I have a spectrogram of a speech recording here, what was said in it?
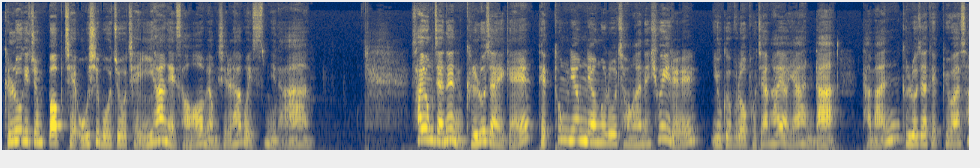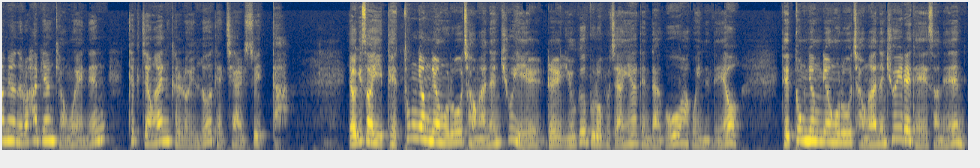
근로기준법 제55조 제2항에서 명시를 하고 있습니다. 사용자는 근로자에게 대통령령으로 정하는 휴일을 유급으로 보장하여야 한다. 다만 근로자 대표와 서면으로 합의한 경우에는 특정한 근로일로 대체할 수 있다. 여기서 이 대통령령으로 정하는 휴일을 유급으로 보장해야 된다고 하고 있는데요. 대통령령으로 정하는 휴일에 대해서는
